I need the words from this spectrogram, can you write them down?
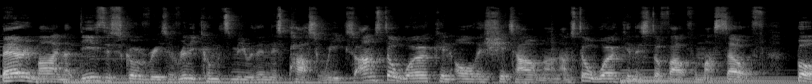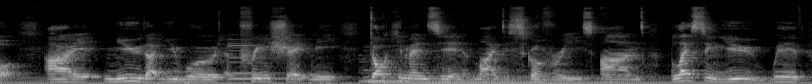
bear in mind that these discoveries have really come to me within this past week. So I'm still working all this shit out, man. I'm still working this stuff out for myself. But I knew that you would appreciate me documenting my discoveries and blessing you with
